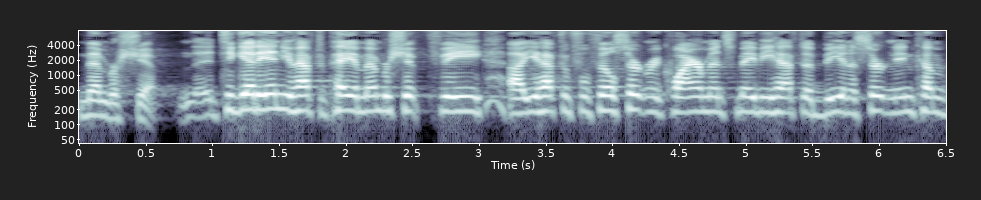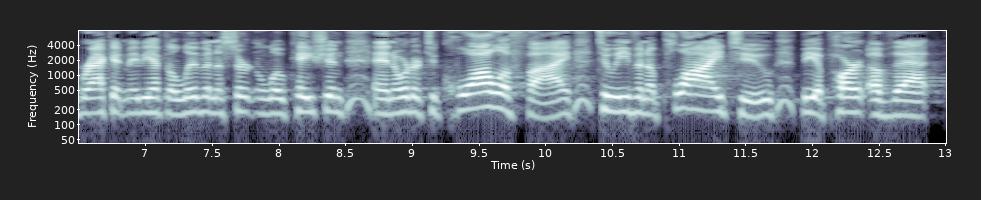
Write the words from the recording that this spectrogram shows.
membership. To get in, you have to pay a membership fee. Uh, you have to fulfill certain requirements. Maybe you have to be in a certain income bracket. Maybe you have to live in a certain location in order to qualify to even apply to be a part of that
